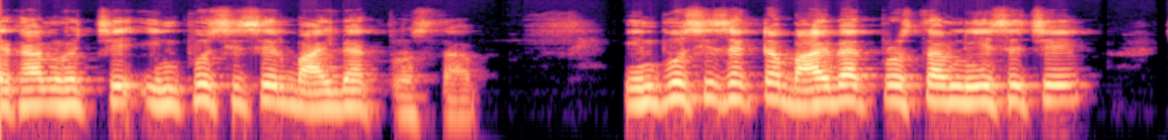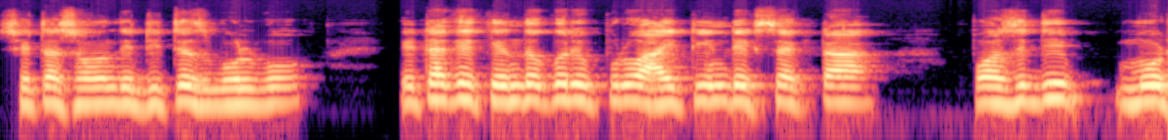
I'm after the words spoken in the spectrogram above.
দেখানো হচ্ছে ইনফোসিসের বাইব্যাক প্রস্তাব। ইনফোসিস একটা বাইব্যাক প্রস্তাব নিয়ে এসেছে, সেটা সম্বন্ধে ডিটেলস বলব। এটাকে কেন্দ্র করে পুরো আইটি ইন্ডেক্সে একটা পজিটিভ মোড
